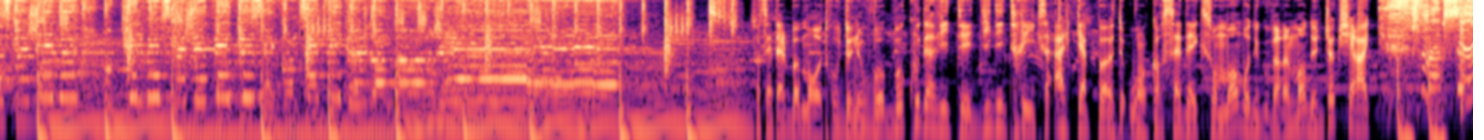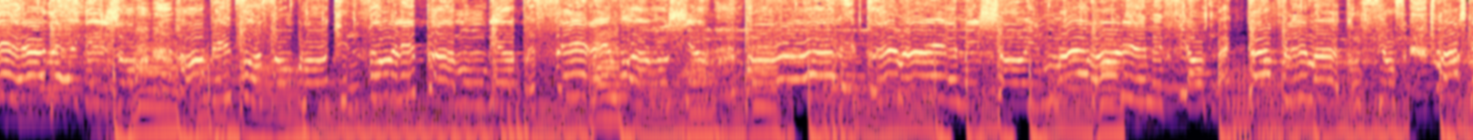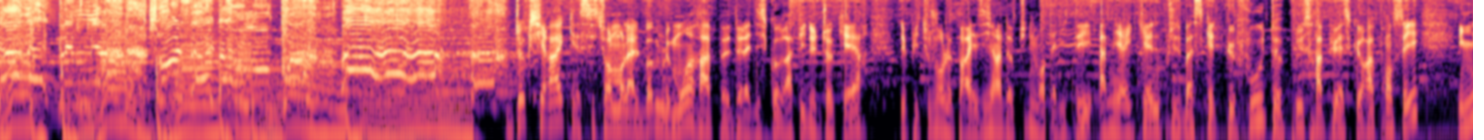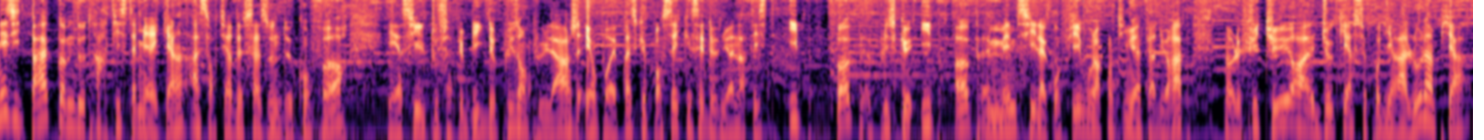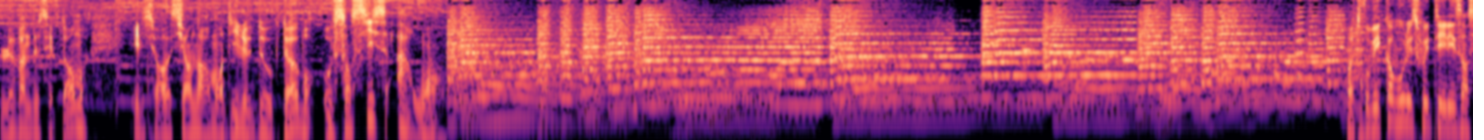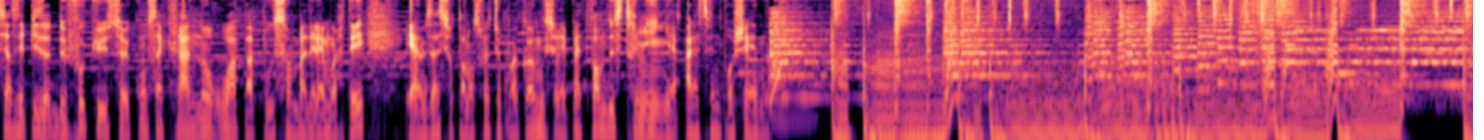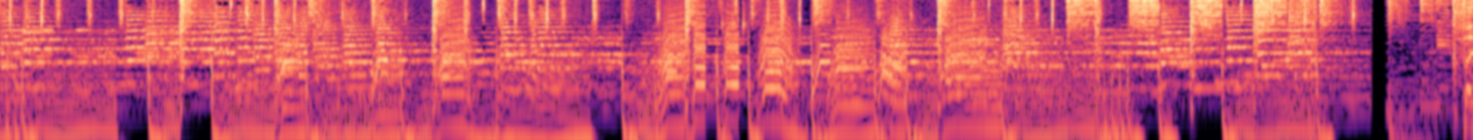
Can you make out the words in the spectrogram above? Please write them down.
pas qu'il voit ce que j'ai vu. Ou qu'il vive ce que j'ai vécu. 57 vies que je dois manger. Sur cet album, on retrouve de nouveau beaucoup d'invités. Didi Trix, Al Capote ou encore Sadek sont membres du gouvernement de Jock Chirac. Je Jock Chirac, c'est sûrement l'album le moins rap de la discographie de Joker. Depuis toujours, le Parisien adopte une mentalité américaine, plus basket que foot, plus rap que rap français. Il n'hésite pas, comme d'autres artistes américains, à sortir de sa zone de confort. Et ainsi, il touche un public de plus en plus large et on pourrait presque penser que c'est devenu un artiste hip-hop plus que hip-hop, même s'il a confié vouloir continuer à faire du rap. Dans le futur, Joker se produira à l'Olympia le 22 septembre. Il sera aussi en Normandie le 2 octobre au 106 à Rouen. Retrouvez quand vous le souhaitez les anciens épisodes de Focus consacrés à nos rois Papou Samba de la Muerte et Hamza sur tendanceouest.com ou sur les plateformes de streaming. À la semaine prochaine.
